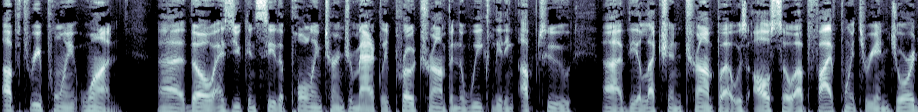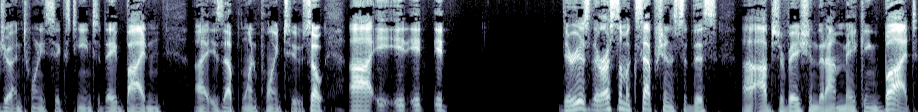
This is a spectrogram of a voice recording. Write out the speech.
up 3.1. Uh, though, as you can see, the polling turned dramatically pro Trump in the week leading up to uh, the election. Trump uh, was also up 5.3 in Georgia in 2016. Today, Biden uh, is up 1.2. So uh, it, it, it, there is there are some exceptions to this uh, observation that I'm making, but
